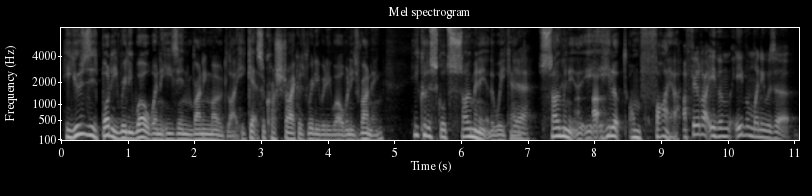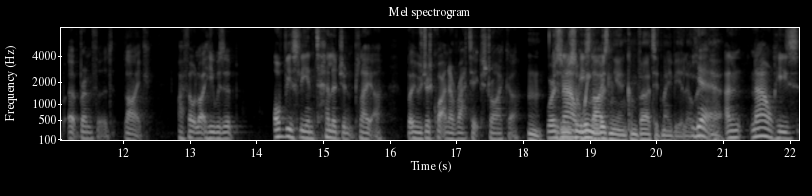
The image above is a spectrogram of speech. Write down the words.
he uses his body really well when he's in running mode. Like he gets across strikers really, really well when he's running. He could have scored so many at the weekend. Yeah. so many. He, he looked on fire. I feel like even even when he was at, at Brentford, like I felt like he was a obviously intelligent player, but he was just quite an erratic striker. Hmm. Whereas 'Cause he now was a he's winger, like, wasn't he, and converted maybe a little yeah, bit. Yeah, and now he's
